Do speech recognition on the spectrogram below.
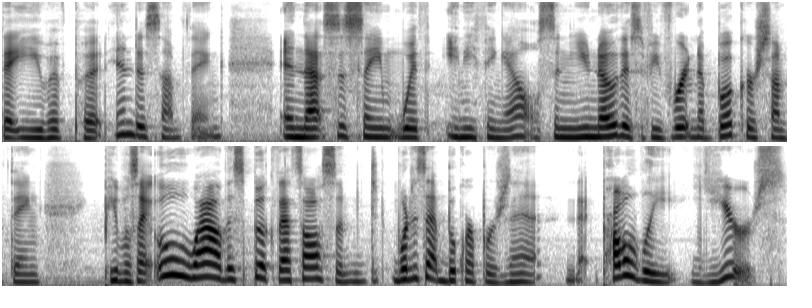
that you have put into something. And that's the same with anything else. And you know this if you've written a book or something, people say, oh, wow, this book, that's awesome. What does that book represent? Probably years,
